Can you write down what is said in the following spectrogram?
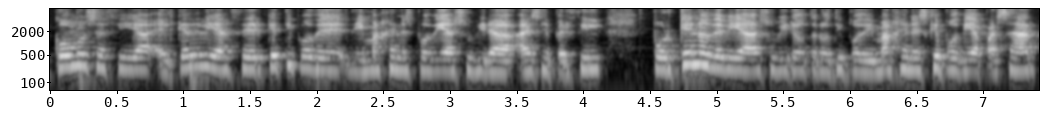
cómo se hacía, el qué debía hacer, qué tipo de, imágenes podía subir a, a, ese perfil, por qué no debía subir otro tipo de imágenes, qué podía pasar.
